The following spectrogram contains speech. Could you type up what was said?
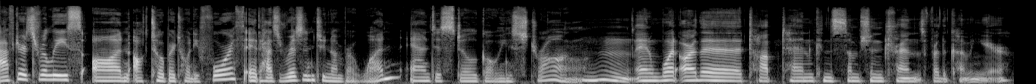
after its release on October 24th, it has risen to number one and is still going strong. Mm, and what are the top 10 consumption trends for the coming year?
